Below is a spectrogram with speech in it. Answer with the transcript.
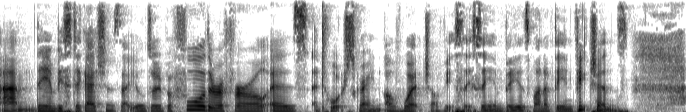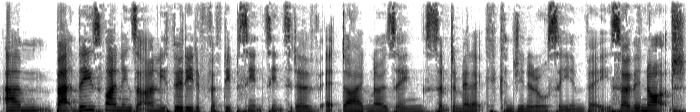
um, the investigations that you'll do before the referral is a torch screen, of which obviously CMV is one of the infections. Um, but these findings are only 30 to 50% sensitive at diagnosing symptomatic congenital CMV. So they're not.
